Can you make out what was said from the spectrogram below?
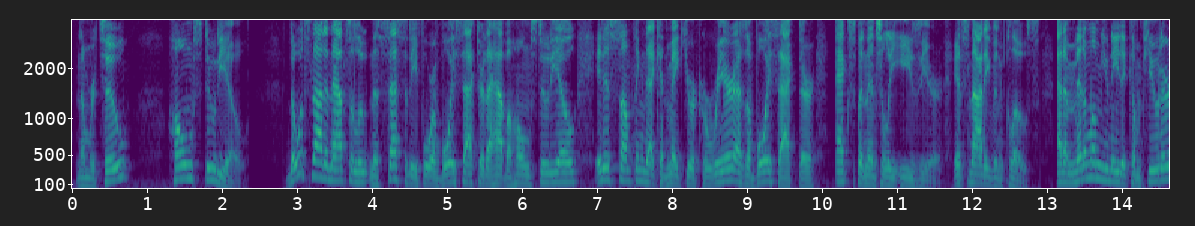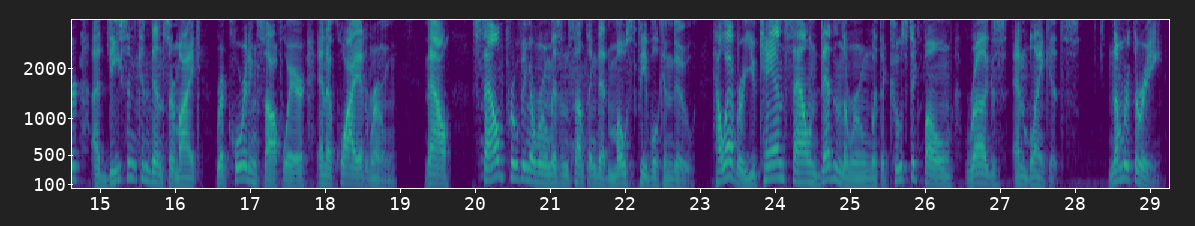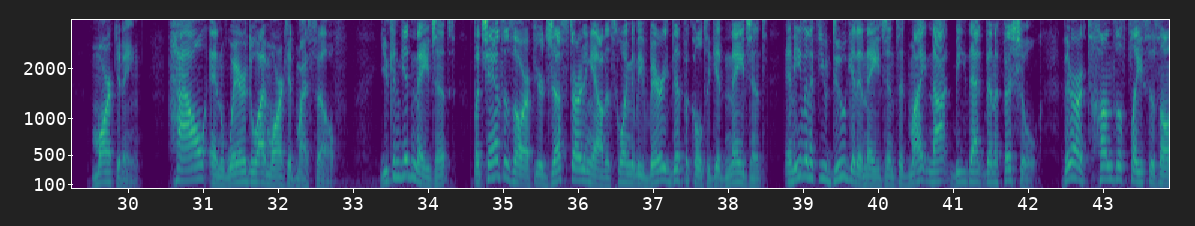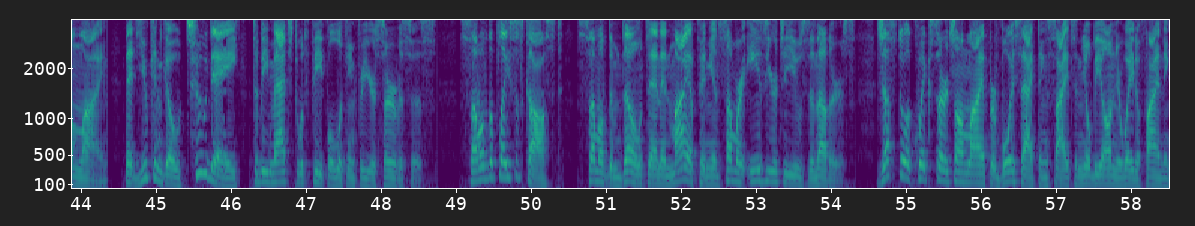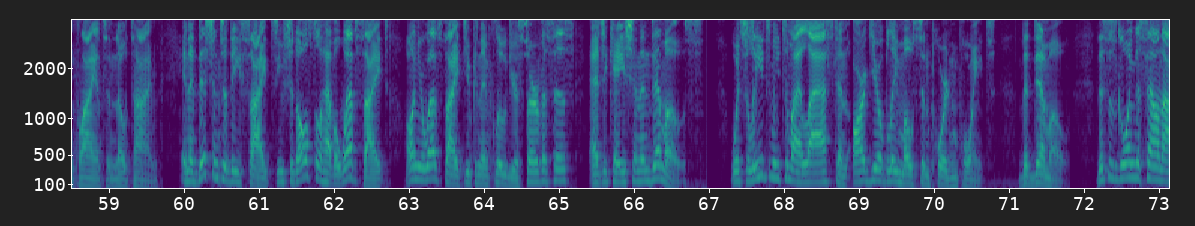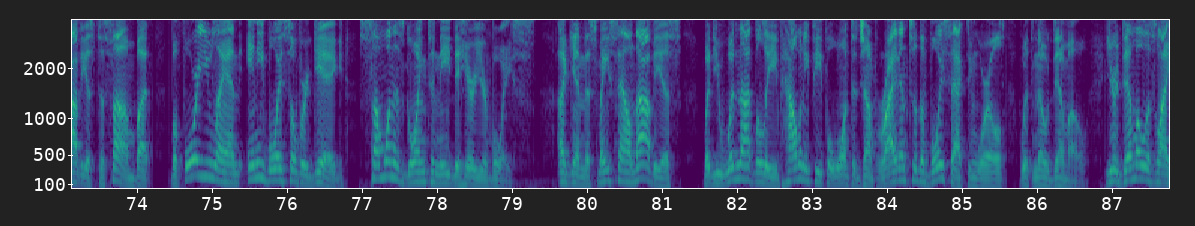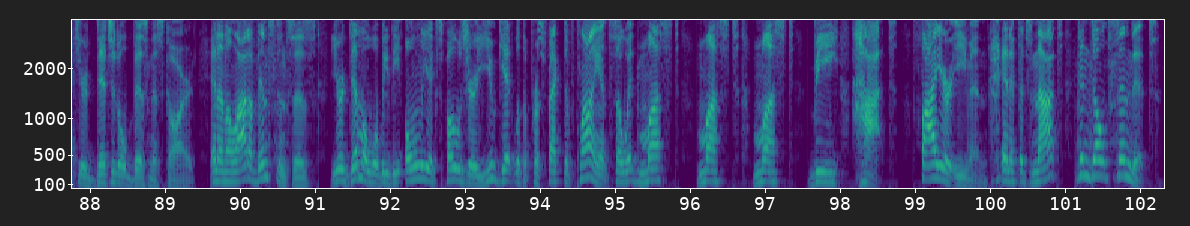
Number two, home studio. Though it's not an absolute necessity for a voice actor to have a home studio, it is something that can make your career as a voice actor exponentially easier. It's not even close. At a minimum, you need a computer, a decent condenser mic, recording software, and a quiet room. Now, soundproofing a room isn't something that most people can do. However, you can sound deaden the room with acoustic foam, rugs, and blankets. Number three, marketing. How and where do I market myself? You can get an agent, but chances are if you're just starting out, it's going to be very difficult to get an agent. And even if you do get an agent, it might not be that beneficial. There are tons of places online that you can go today to be matched with people looking for your services. Some of the places cost, some of them don't, and in my opinion, some are easier to use than others. Just do a quick search online for voice acting sites and you'll be on your way to finding clients in no time. In addition to these sites, you should also have a website. On your website, you can include your services, education, and demos. Which leads me to my last and arguably most important point the demo. This is going to sound obvious to some, but before you land any voiceover gig, someone is going to need to hear your voice. Again, this may sound obvious, but you would not believe how many people want to jump right into the voice acting world with no demo. Your demo is like your digital business card. And in a lot of instances, your demo will be the only exposure you get with a prospective client. So it must, must, must be hot. Fire even. And if it's not, then don't send it.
